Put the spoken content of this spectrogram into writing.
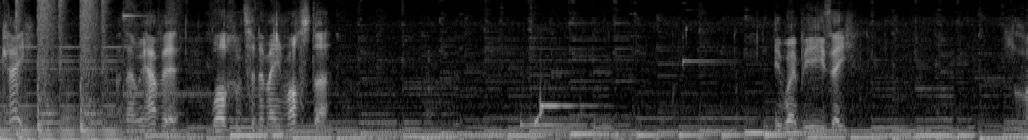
Okay. And there we have it. Welcome to the main roster. It won't be easy.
